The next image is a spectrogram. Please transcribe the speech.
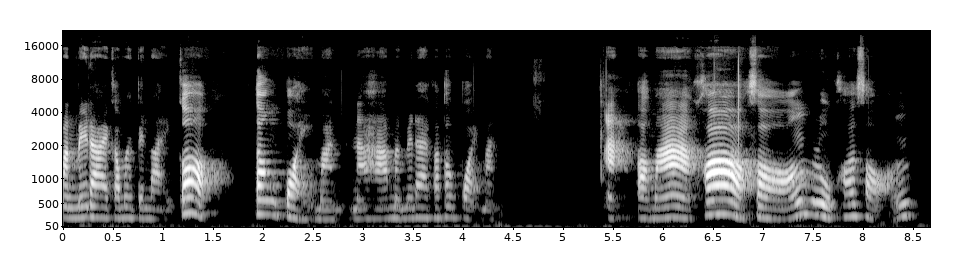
มันไม่ได้ก็ไม่เป็นไร ก็ต้องปล่อยมันนะคะ มันไม่ได้ก็ต้องปล่อยมัน อะ ต่อมาข้อ 2 ลูกข้อ 2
